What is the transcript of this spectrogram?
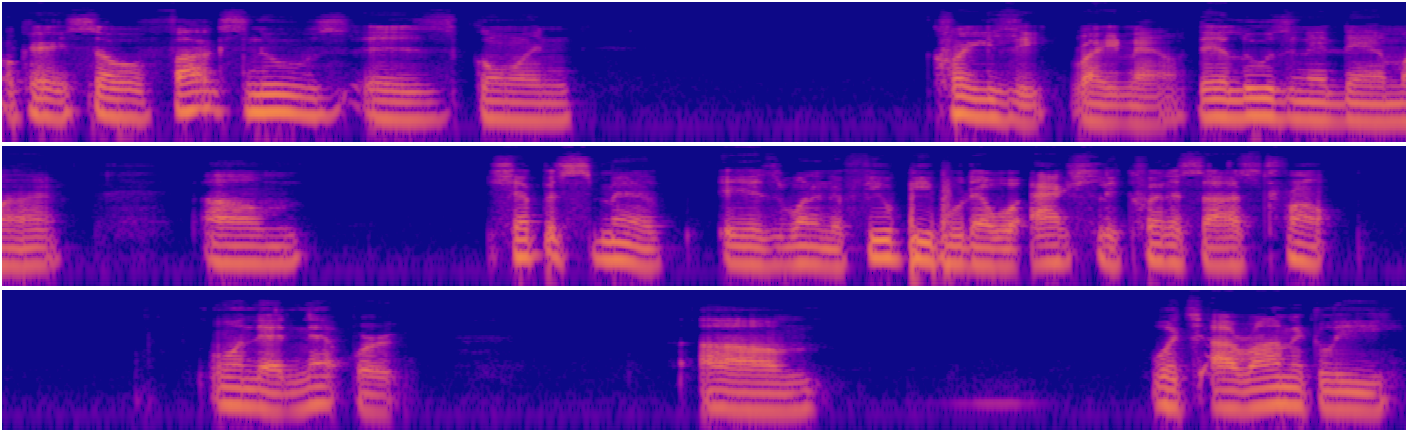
Okay, so Fox News is going crazy right now. They're losing their damn mind. Um, Shepard Smith is one of the few people that will actually criticize Trump on that network. Um, which ironically,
